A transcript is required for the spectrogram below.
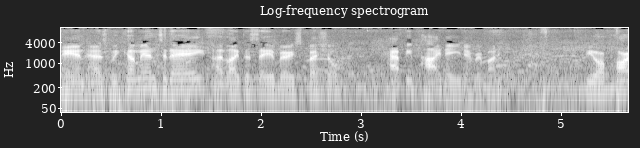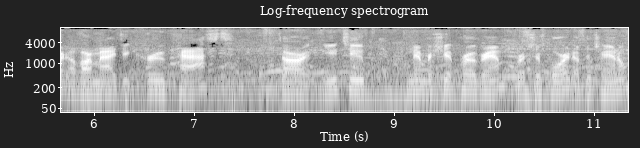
And as we come in today, I'd like to say a very special happy Pi Day to everybody. If you are part of our Magic Crew cast, it's our YouTube membership program for support of the channel.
